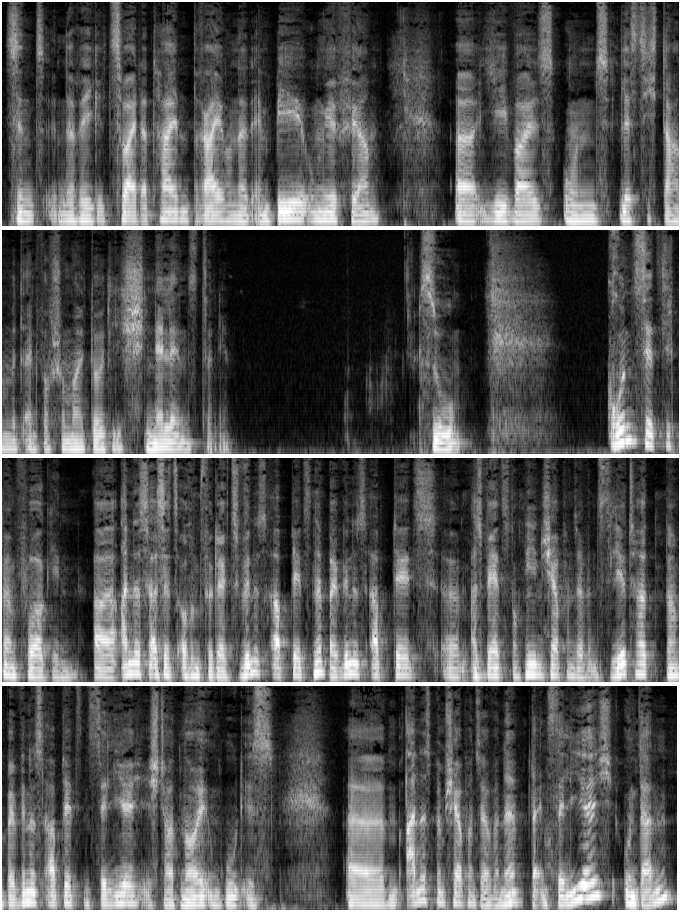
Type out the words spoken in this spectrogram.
sind in der Regel zwei Dateien, 300 MB ungefähr äh, jeweils und lässt sich damit einfach schon mal deutlich schneller installieren. So. Grundsätzlich beim Vorgehen, äh, anders als jetzt auch im Vergleich zu Windows-Updates, ne? bei Windows-Updates, äh, also wer jetzt noch nie einen SharePoint-Server installiert hat, ne? bei Windows-Updates installiere ich, ich starte neu und gut ist. Ähm, anders beim SharePoint-Server, ne? da installiere ich und dann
